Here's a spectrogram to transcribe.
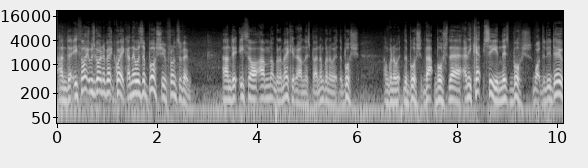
And uh, he thought he was going a bit quick, and there was a bush in front of him. And he thought, I'm not going to make it around this bend, I'm going to hit the bush. I'm going to hit the bush, that bush there. And he kept seeing this bush. What did he do?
